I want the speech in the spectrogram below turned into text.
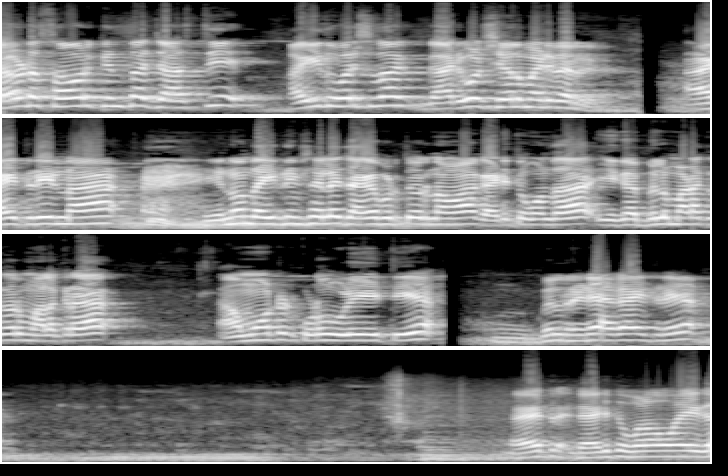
ಎರಡು ಸಾವಿರಕ್ಕಿಂತ ಜಾಸ್ತಿ ಐದು ವರ್ಷದಾಗ ಗಾಡಿಗಳು ಸೇಲ್ ಮಾಡಿದಾರ್ರಿ. ಆಯ್ತು ರೀ ನಾ ಇನ್ನೊಂದು ಐದು ನಿಮಿಷ ಇಲ್ಲೇ ಜಾಗ ಬಿಡ್ತೀವ್ರಿ ನಾವು. ಗಾಡಿ ತೊಗೊಂಡ ಈಗ ಬಿಲ್ ಮಾಡಕ್ಕವ್ರ ಮಾಲಕರ ಅಮೌಂಟ್ ಕೊಡೋ ಉಳಿ ಐತಿ. ಬಿಲ್ ರೆಡಿ ಆಗೈತ್ರಿ. ಆಯ್ತು ರೀ ಗಾಡಿ ತೊಗೊಳವ ಈಗ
